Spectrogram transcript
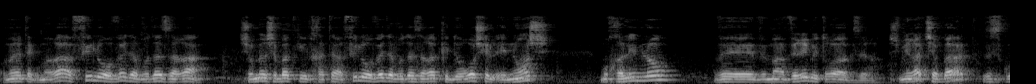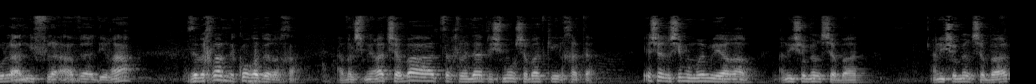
אומרת הגמרא, אפילו עובד עבודה זרה, שומר שבת כהלכתה, אפילו עובד עבודה זרה כדורו של אנוש, מוכלים לו ו- ומעבירים את רוע הגזרה. שמירת שבת זו סגולה נפלאה ואדירה, זה בכלל מקור הברכה. אבל שמירת שבת צריך לדעת לשמור שבת כהלכתה. יש אנשים אומרים לי, הרב, אני שומר שבת, אני שומר שבת,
